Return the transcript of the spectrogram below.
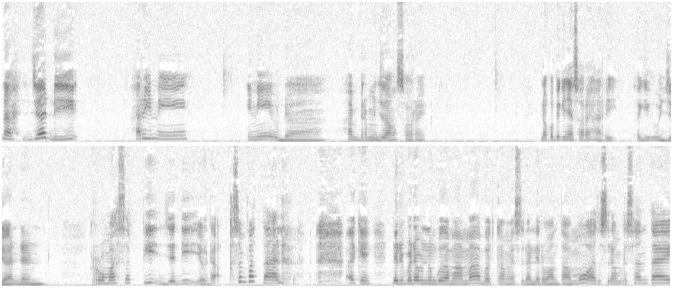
Nah jadi hari ini ini udah hampir menjelang sore. Nah aku bikinnya sore hari lagi hujan dan rumah sepi jadi yaudah kesempatan Oke, daripada menunggu lama-lama buat kamu yang sedang di ruang tamu atau sedang bersantai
